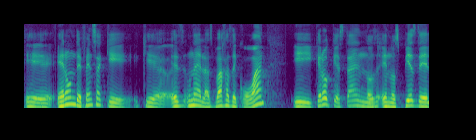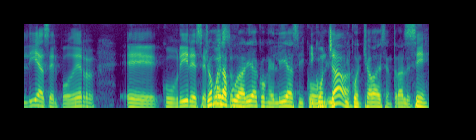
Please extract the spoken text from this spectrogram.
eh, era un defensa que, que es una de las bajas de Cobán y creo que está en los, en los pies de Elías el poder eh, cubrir ese Yo me la jugaría con Elías y con, con Chava. y con Chava de centrales. Sí.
